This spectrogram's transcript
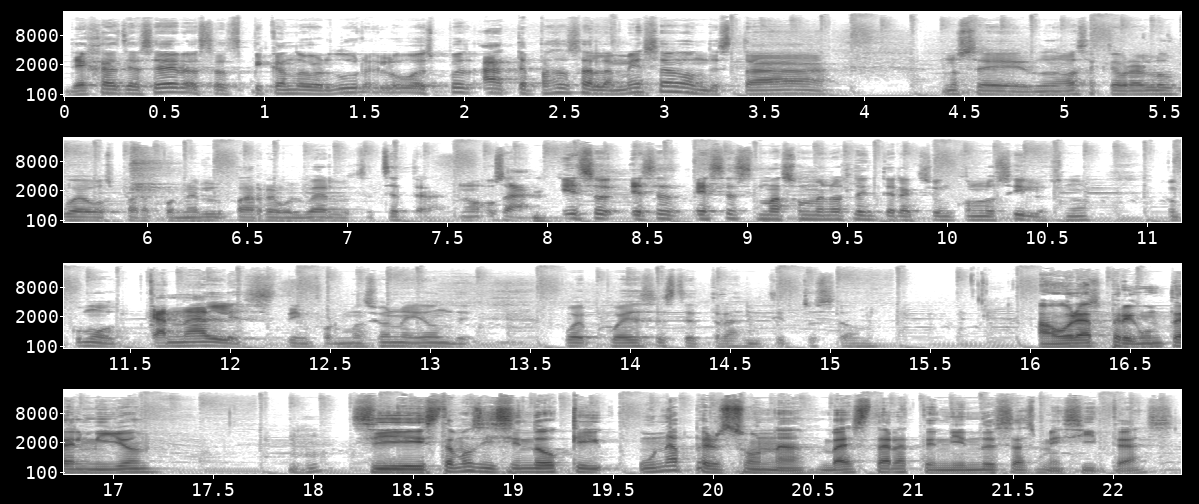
Dejas de hacer, estás picando verdura y luego después, ah, te pasas a la mesa donde está, no sé, donde vas a quebrar los huevos para ponerlo, para revolverlos, etcétera, ¿no? O sea, eso, esa, esa es más o menos la interacción con los hilos, ¿no? Son como canales de información ahí donde pu- puedes este, transmitir tu sound. Ahora pregunta del millón. Si estamos diciendo que una persona va a estar atendiendo esas mesitas,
